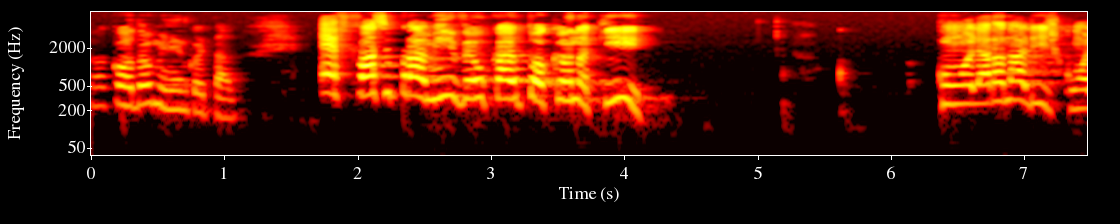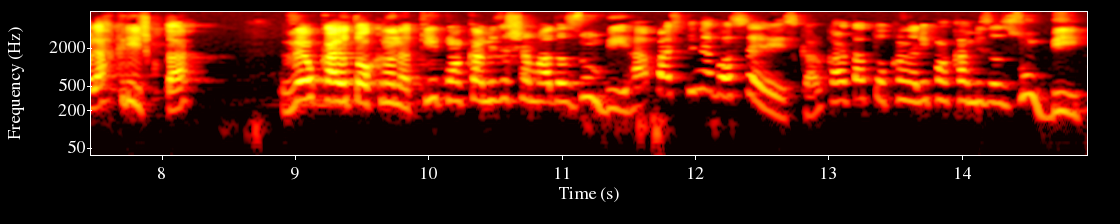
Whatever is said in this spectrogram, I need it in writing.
Acordou o menino, coitado. É fácil para mim ver o Caio tocando aqui com um olhar analítico, com um olhar crítico, tá? Ver o Caio tocando aqui com a camisa chamada zumbi. Rapaz, que negócio é esse, cara? O cara tá tocando ali com a camisa zumbi.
